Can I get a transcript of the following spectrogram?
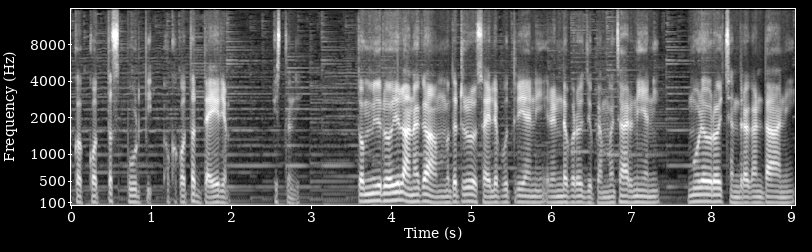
ఒక కొత్త స్ఫూర్తి ఒక కొత్త ధైర్యం ఇస్తుంది. తొమ్మిది రోజులు అనగా మొదటి రోజు శైలపుత్రి అని రెండవ రోజు బ్రహ్మచారిణి అని మూడవ రోజు చంద్రగంట అని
